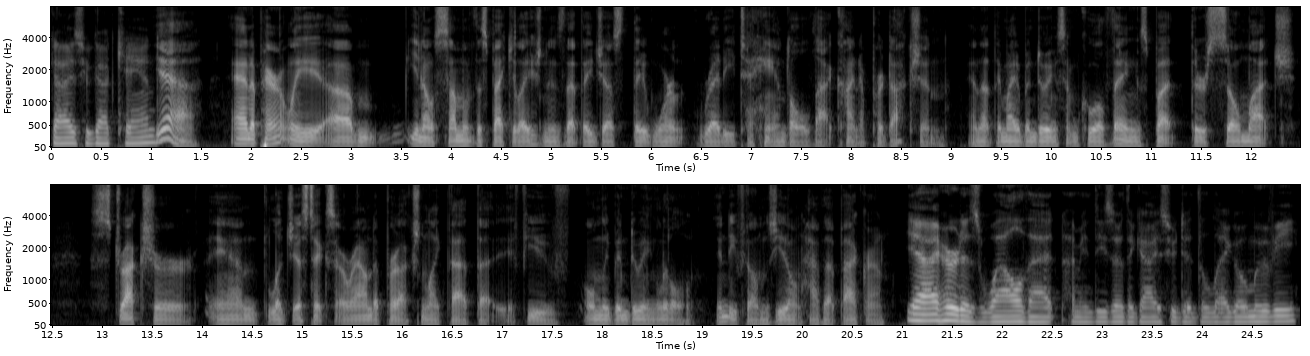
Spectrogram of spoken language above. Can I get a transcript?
Guys who got canned. Yeah, and apparently, um, you know, some of the speculation is that they just they weren't ready to handle that kind of production, and that they might have been doing some cool things, but there's so much structure and logistics around a production like that that if you've only been doing little indie films, you don't have that background. Yeah, I heard as well that I mean these are the guys who did the Lego movie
